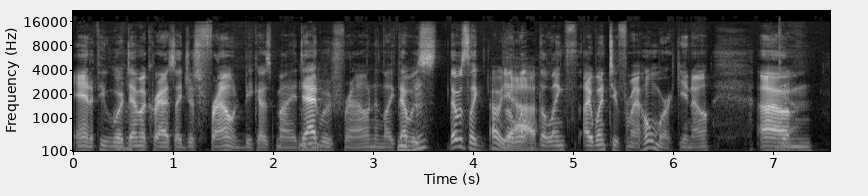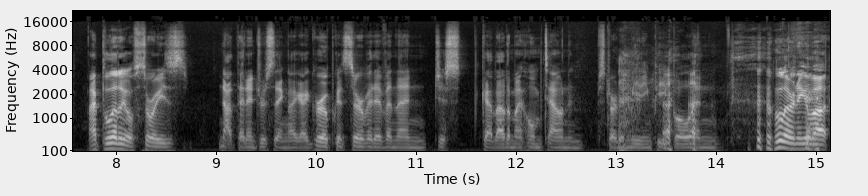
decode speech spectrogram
and if people Mm-hmm. were Democrats, I just frowned because my dad would frown, and like that was that was like Oh, the, yeah. the length I went to for my homework. You know, um, my political story is not that interesting. Like, I grew up conservative, and then just got out of my hometown and started meeting people and learning about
